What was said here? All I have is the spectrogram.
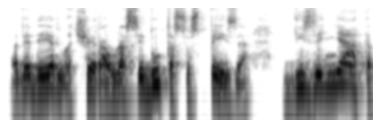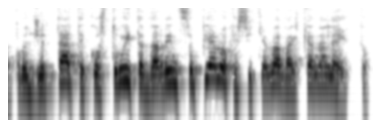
a vederlo, c'era una seduta sospesa, disegnata, progettata e costruita da Renzo Piano che si chiamava il canaletto,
